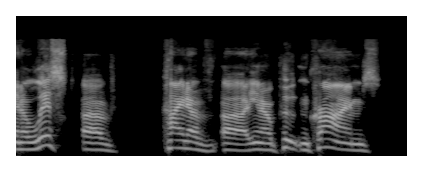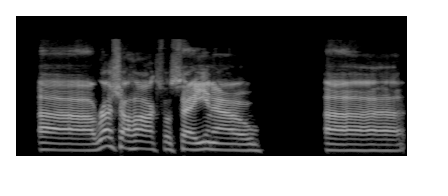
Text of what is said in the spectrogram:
in a list of kind of uh, you know Putin crimes, uh, Russia hawks will say, you know, uh,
